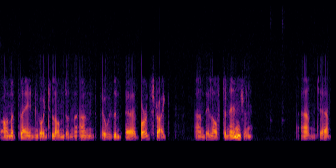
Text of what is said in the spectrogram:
on a plane going to London, and there was a uh, bird strike, and they lost an engine. And, um,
